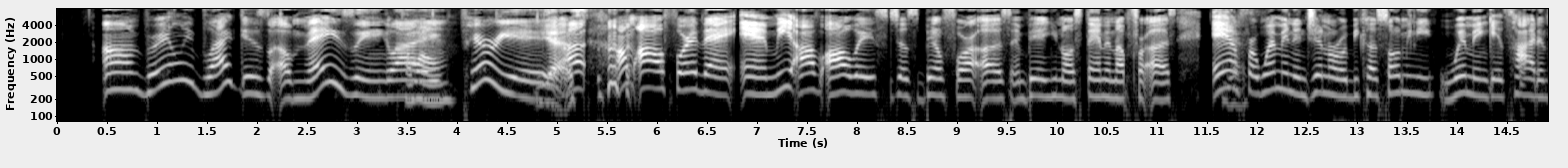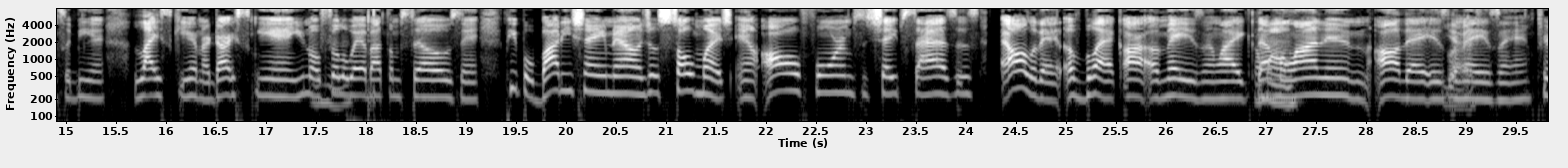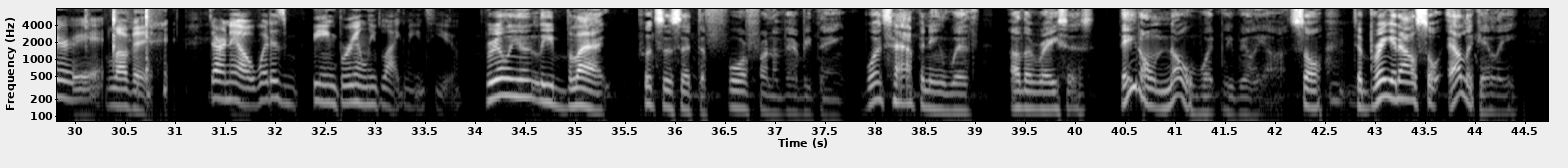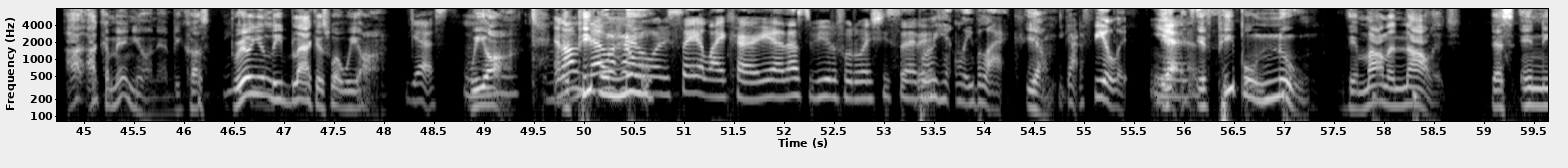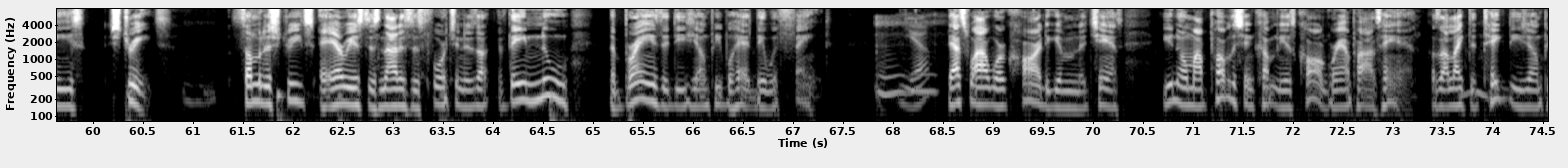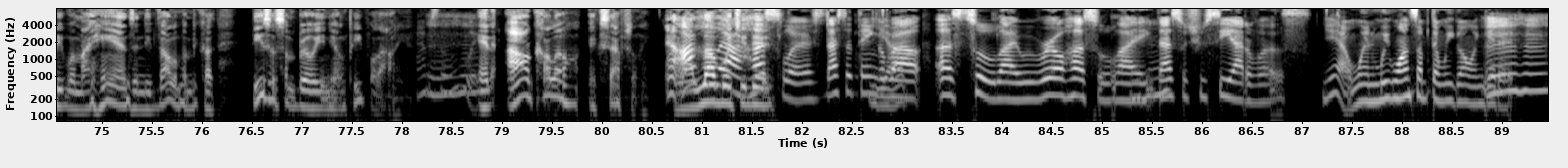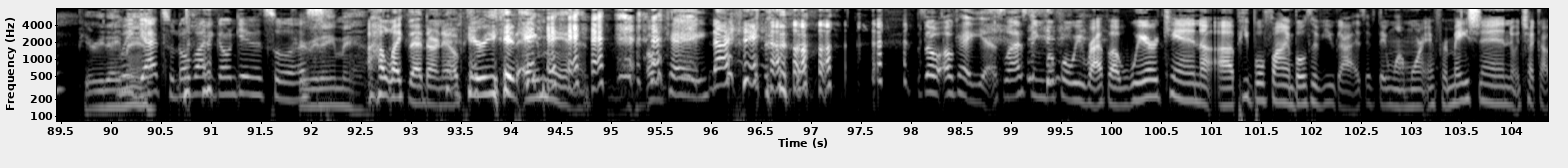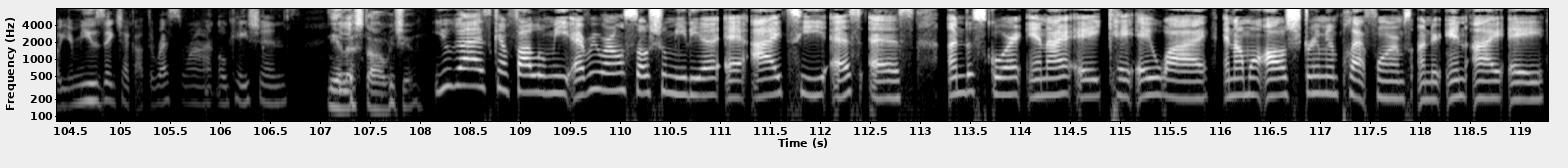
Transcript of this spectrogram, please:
Um, brilliantly black is amazing. Like, period. Yes. I, I'm all for that. And me, I've always just been for us and been, you know, standing up for us and Yes. for women in general because so many women get tied into being light skinned or dark skinned, you know, Mm-hmm. feel away about themselves and people body shame now and just so much. And all forms, shapes, sizes, all of that of black are amazing. Like Come that on. melanin and all that is Yes. amazing. Period. Love it. Darnell, what does being brilliantly black mean to you? brilliantly black puts us at the forefront of everything. What's happening with other races? They don't know what we really are. So to bring it out so elegantly, I, I commend you on that because brilliantly black is what we are. Yes. We mm-hmm. are. Mm-hmm. And If I've people never heard knew- one say it like her. Yeah, that's beautiful the way she said it. Brilliantly black. Yeah. You got to feel it. Yes. If people knew the amount of knowledge that's in these streets, some of the streets areas that's not as, as fortunate as us, if they knew the brains that these young people had, they would faint. Yeah, That's why I work hard to give them the chance. You know, my publishing company is called Grandpa's Hand because I like to take these young people in my hands and develop them because these are some brilliant young people out here. Absolutely. And our color, exceptionally. And, And I our love color what are you did. hustlers. That's the thing Yeah. about us too. Like we real hustle. Like Mm-hmm. that's what you see out of us. Yeah. When we want something, we go and get it. Period, amen. We got to. Nobody gonna give it to us. Period, amen. I like that, Darnell. Period. Amen. Okay. So, okay, yes. Last thing before we wrap up, where can uh, people find both of you guys if they want more information? Check out your music, check out the restaurant locations. Yeah, let's start with you. You guys can follow me everywhere on social media at ITSS underscore N-I-A-K-A-Y. And I'm on all streaming platforms under N-I-A-K-A-Y.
